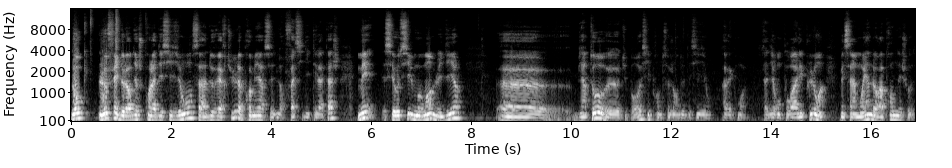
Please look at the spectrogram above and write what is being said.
Donc, le fait de leur dire je prends la décision, ça a deux vertus. La première, c'est de leur faciliter la tâche. Mais c'est aussi le moment de lui dire euh, bientôt, euh, tu pourras aussi prendre ce genre de décision avec moi. C'est-à-dire, on pourra aller plus loin. Mais c'est un moyen de leur apprendre des choses.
